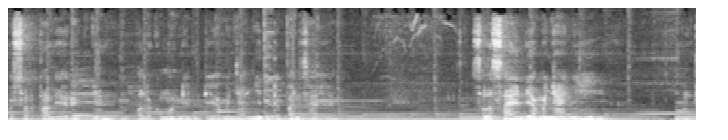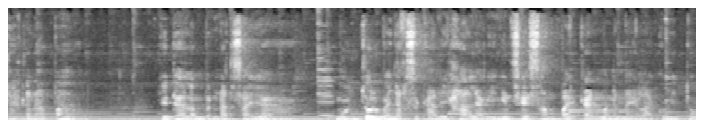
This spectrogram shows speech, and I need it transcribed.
beserta liriknya, lalu kemudian dia menyanyi di depan saya. Selesai dia menyanyi, entah kenapa di dalam benak saya muncul banyak sekali hal yang ingin saya sampaikan mengenai lagu itu,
